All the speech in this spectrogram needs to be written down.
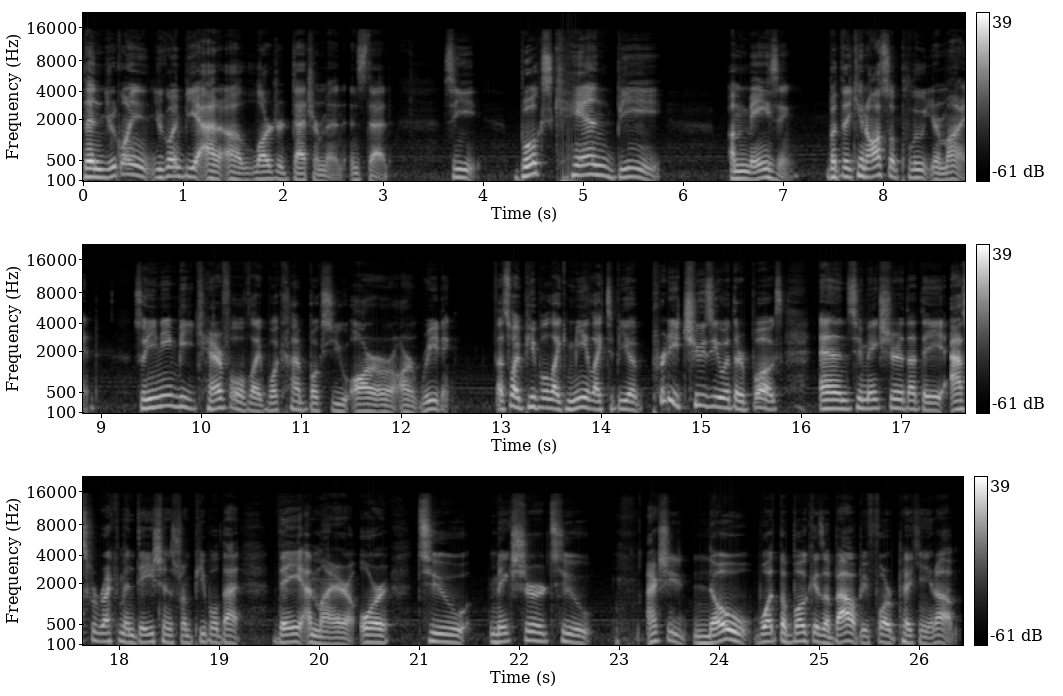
then you're going you're going to be at a larger detriment instead. See, books can be amazing, but they can also pollute your mind. So you need to be careful of like what kind of books you are or aren't reading. That's why people like me like to be a pretty choosy with their books and to make sure that they ask for recommendations from people that they admire or to make sure to actually know what the book is about before picking it up.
